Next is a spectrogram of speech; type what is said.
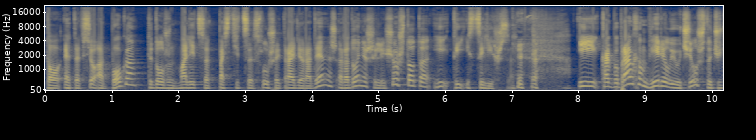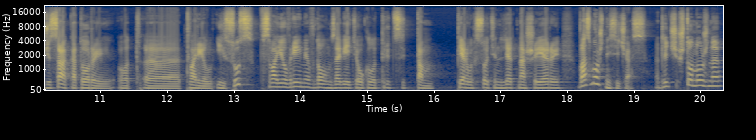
то это все от Бога, ты должен молиться, поститься, слушать радио Радонеж, Радонеж или еще что-то, и ты исцелишься. И как бы Бранхам верил и учил, что чудеса, которые вот э, творил Иисус в свое время в Новом Завете, около 30 там первых сотен лет нашей эры, возможны сейчас. Для что нужно?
